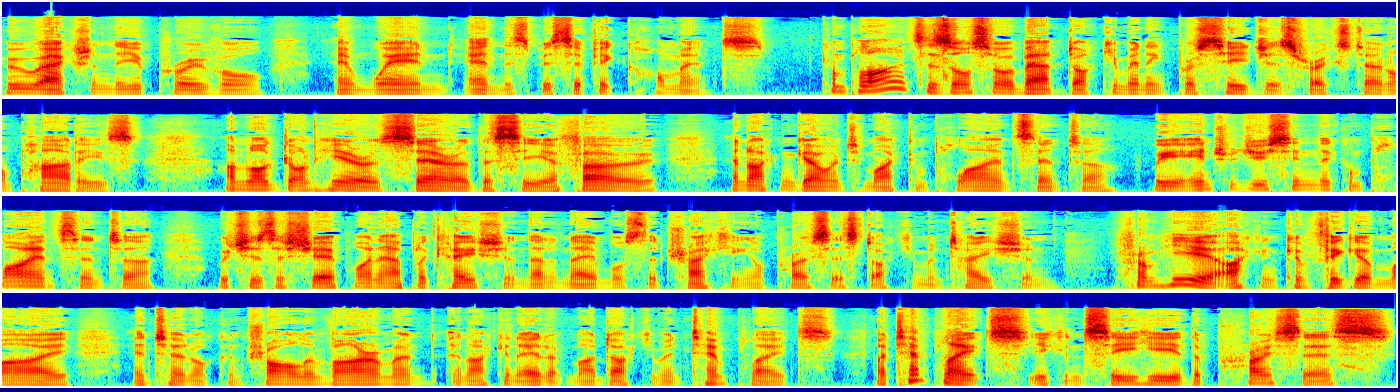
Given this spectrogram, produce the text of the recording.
who actioned the approval, and when, and the specific comments. Compliance is also about documenting procedures for external parties. I'm logged on here as Sarah, the CFO, and I can go into my Compliance Center. We are introducing the Compliance Center, which is a SharePoint application that enables the tracking of process documentation. From here I can configure my internal control environment and I can edit my document templates. My templates, you can see here the process,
